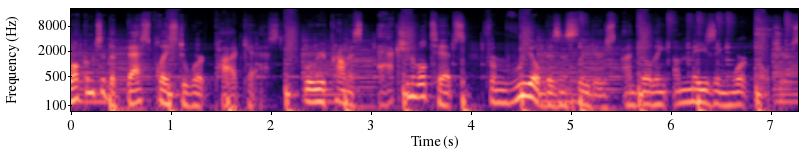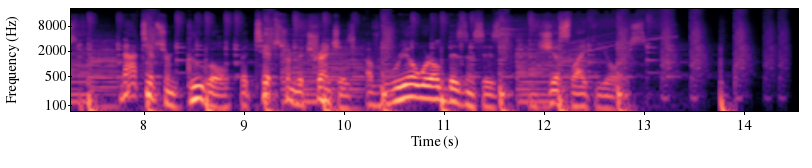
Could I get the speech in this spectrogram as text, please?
Welcome to the Best Place to Work podcast, where we promise actionable tips from real business leaders on building amazing work cultures. Not tips from Google, but tips from the trenches of real world businesses just like yours.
